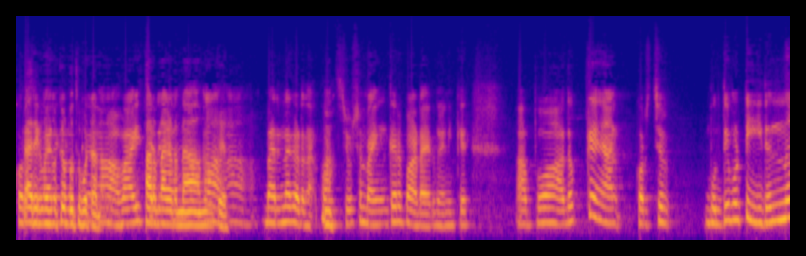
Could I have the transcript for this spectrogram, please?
കാര്യങ്ങളൊക്കെ ബുദ്ധിമുട്ടാണ്. ഭരണഘടന. ഭരണഘടന കോൺസ്റ്റിറ്റ്യൂഷൻ ഭയങ്കര പാടായിരുന്നു എനിക്ക്. അപ്പോ അതൊക്കെ ഞാൻ കുറച്ച് ബുദ്ധിമുട്ടി ഇരുന്ന്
